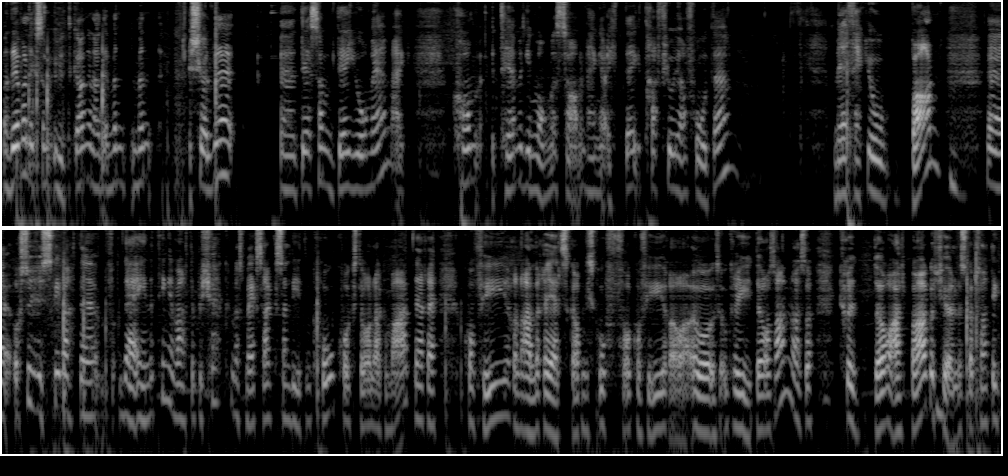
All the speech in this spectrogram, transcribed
Men det var liksom utgangen av det. Men, men selve eh, det som det gjorde med meg, kom til meg i mange sammenhenger etter. Jeg traff jo Jan Frode. Vi fikk jo barn. Eh, og så husker jeg at det, det ene tingen var at på kjøkkenet som jeg sa, en sånn liten krok hvor jeg står og lager mat, der er komfyren og alle redskapene i skuffer, komfyrer og, og, og gryter og sånn, og så krydder og alt bak, og kjøleskap, sånn at jeg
